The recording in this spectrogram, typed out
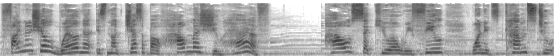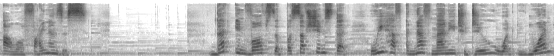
Financial wellness is not just about how much you have how secure we feel when it comes to our finances. That involves the perceptions that we have enough money to do what we want.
